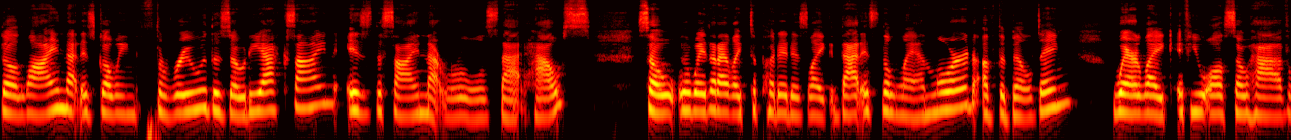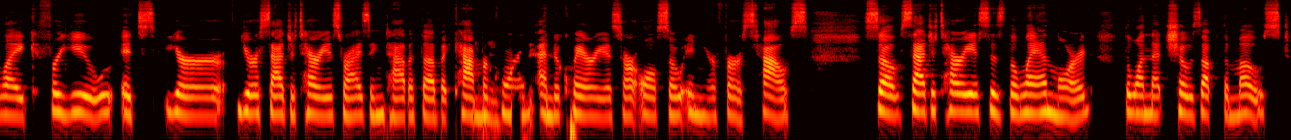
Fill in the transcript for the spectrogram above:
the line that is going through the zodiac sign is the sign that rules that house. So the way that I like to put it is like that is the landlord of the building where like if you also have like for you it's your your Sagittarius rising Tabitha but mm-hmm. Capricorn and Aquarius are also in your first house. So Sagittarius is the landlord, the one that shows up the most,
